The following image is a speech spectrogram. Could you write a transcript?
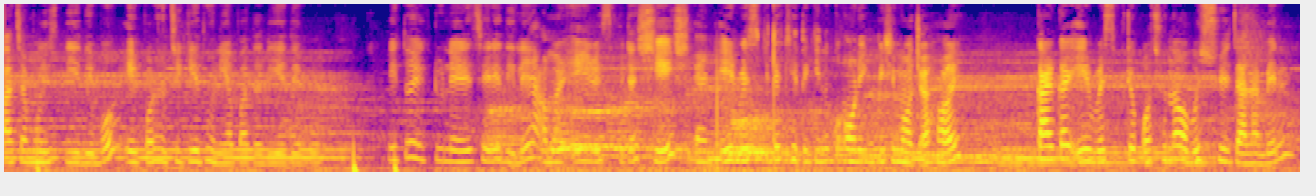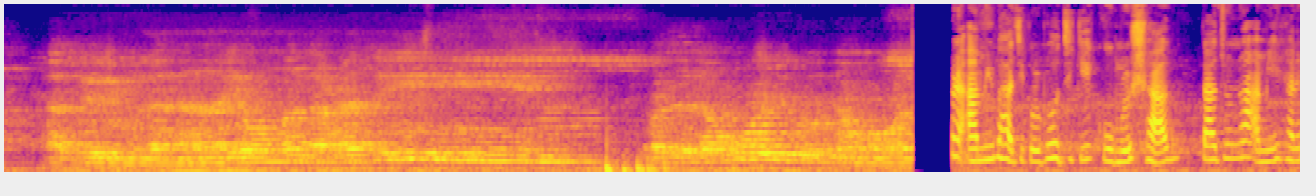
কাঁচামরিচ দিয়ে দেব, এরপর হচ্ছে গিয়ে ধনিয়া পাতা দিয়ে দেব। এই তো একটু নেড়ে ছেড়ে দিলে আমার এই রেসিপিটা শেষ অ্যান্ড এই রেসিপিটা খেতে কিন্তু অনেক বেশি মজা হয়। কার কার এই রেসিপিটা পছন্দ অবশ্যই জানাবেন। আমি ভাজি করব হচ্ছে কি কুমড়ো শাক। তার জন্য আমি এখানে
